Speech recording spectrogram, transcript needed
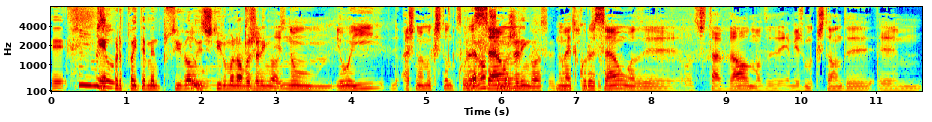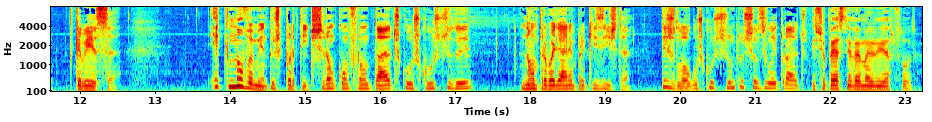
É, Sim, é eu, perfeitamente possível eu, existir uma nova geringonça. Não, eu aí acho que não é uma questão de coração. Não, não, não é de coração ou de, ou de estado de alma, de, é mesmo uma questão de, um, de cabeça. É que novamente os partidos serão confrontados com os custos de não trabalharem para que exista. Desde logo os custos junto dos seus eleitorados. E se o PS tiver maioria absoluta?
